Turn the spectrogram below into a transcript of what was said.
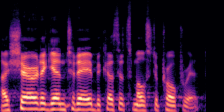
I share it again today because it's most appropriate.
